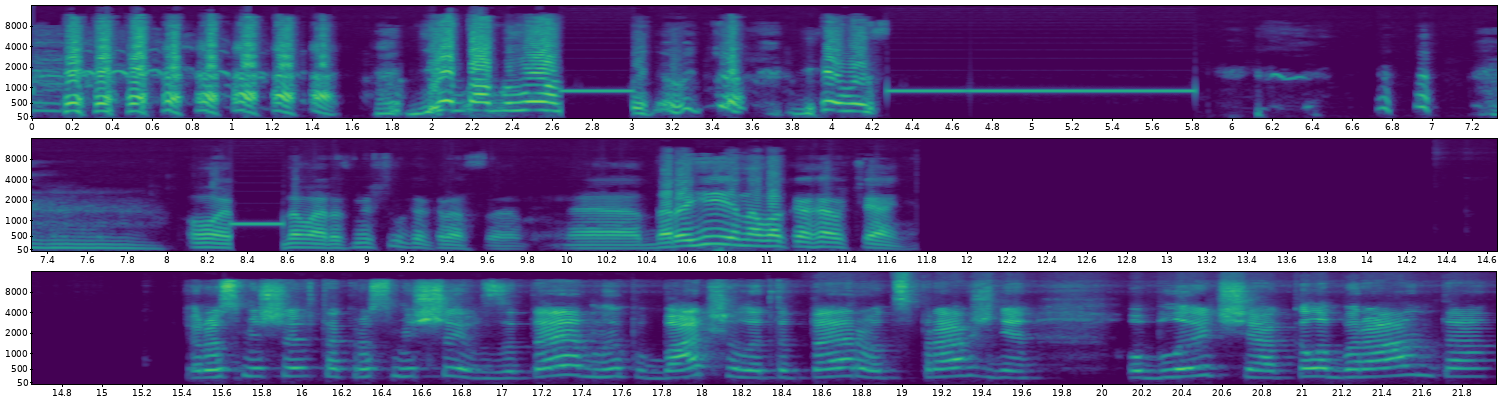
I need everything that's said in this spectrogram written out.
Где бабло? Вы чё? Где вы? Ой, давай, рассмешил как раз. Э, Дорогие новокаговчане, Розсмішив так розсмішив. Зате ми побачили тепер от справжнє обличчя колаборанта.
